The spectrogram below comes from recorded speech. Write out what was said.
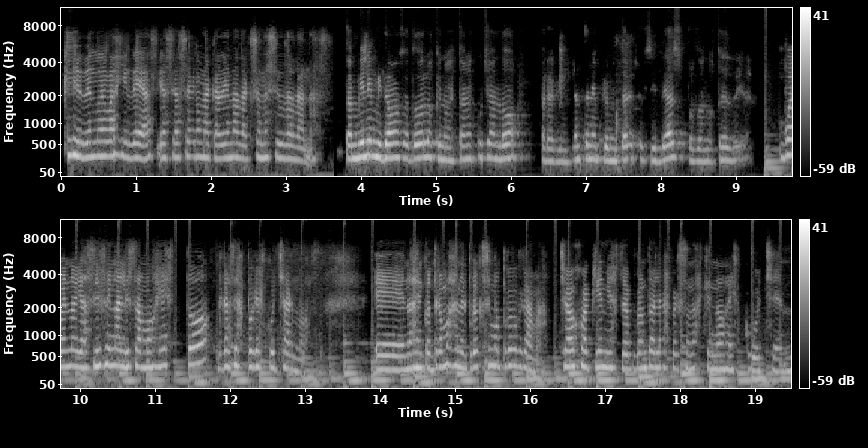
que den nuevas ideas y así hacer una cadena de acciones ciudadanas. También invitamos a todos los que nos están escuchando para que intenten implementar estas ideas por donde ustedes viven. Bueno, y así finalizamos esto. Gracias por escucharnos. Eh, nos encontramos en el próximo programa. Chao Joaquín y hasta pronto a las personas que nos escuchen.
